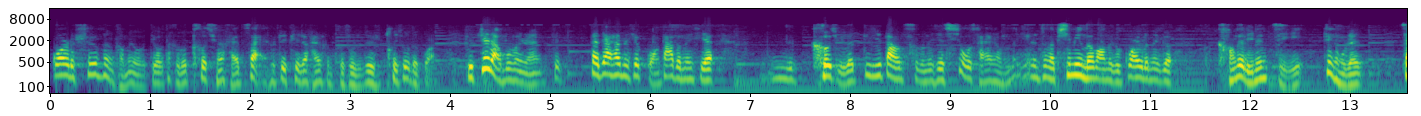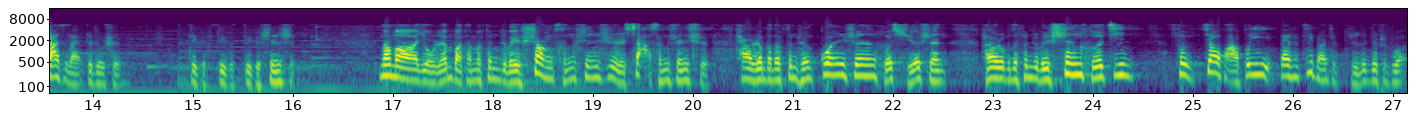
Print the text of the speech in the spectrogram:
官的身份可没有丢，他很多特权还在。说这批人还是很特殊的，这是退休的官。就这两部分人，这再加上那些广大的那些。科举的第一档次的那些秀才什么的，一人正在拼命的往那个官的那个行列里面挤，这种人加起来，这就是这个这个这个绅士。那么有人把他们分为上层绅士、下层绅士，还有人把它分成官绅和学绅，还有人把它分为绅和金，分叫法不一，但是基本上就指的就是说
